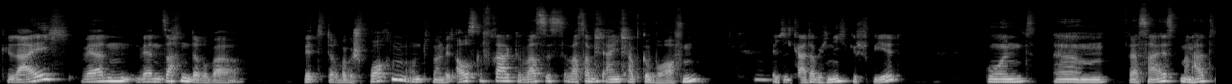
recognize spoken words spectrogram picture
gleich werden, werden Sachen darüber, wird darüber gesprochen und man wird ausgefragt, was ist, was habe ich eigentlich abgeworfen? Mhm. Welche Karte habe ich nicht gespielt? Und ähm, das heißt, man hat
